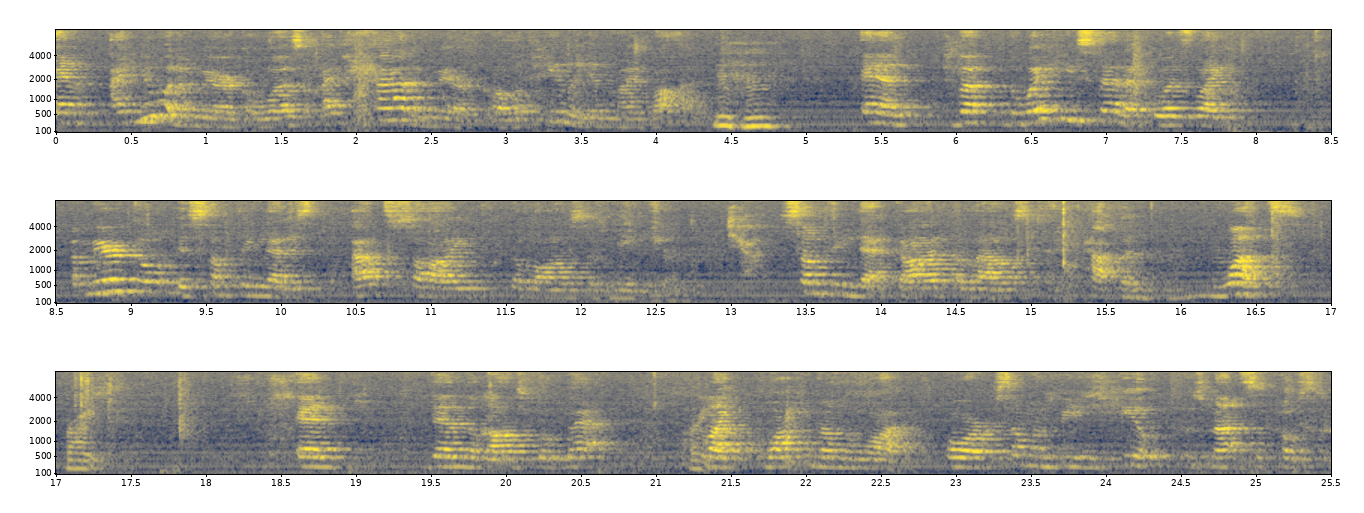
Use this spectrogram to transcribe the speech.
And I knew what a miracle was. I Mm-hmm. And, but the way he said it was like, a miracle is something that is outside the laws of nature. Something that God allows to happen once, Right, and then the laws go back. right, Like walking on the water, or someone being healed who's not supposed to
